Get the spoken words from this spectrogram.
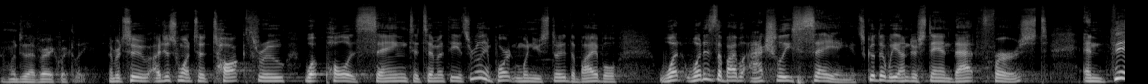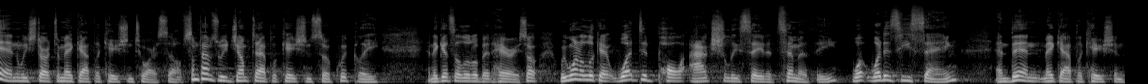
I'm going to do that very quickly. Number two, I just want to talk through what Paul is saying to Timothy. It's really important when you study the Bible. What, what is the Bible actually saying? It's good that we understand that first, and then we start to make application to ourselves. Sometimes we jump to application so quickly, and it gets a little bit hairy. So we want to look at what did Paul actually say to Timothy? What, what is he saying? And then make application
